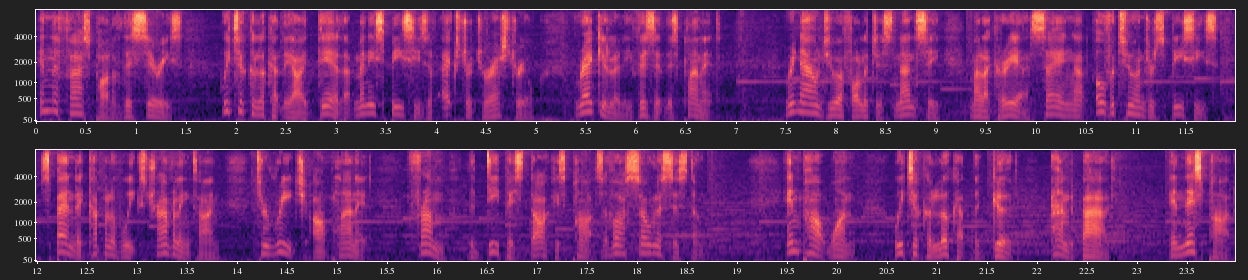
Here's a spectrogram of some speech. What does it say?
In the first part of this series, we took a look at the idea that many species of extraterrestrial regularly visit this planet. Renowned ufologist Nancy Malacaria saying that over 200 species spend a couple of weeks travelling time to reach our planet from the deepest darkest parts of our solar system. In part 1 we took a look at the good and bad. In this part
